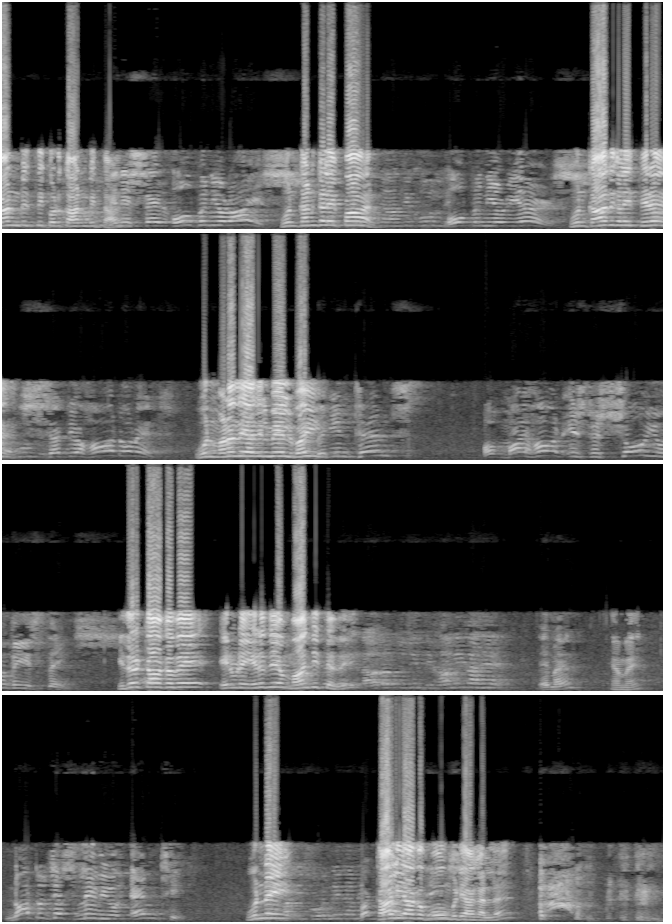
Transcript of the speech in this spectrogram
காண்பித்து கொடுக்க காண்பித்தார். And he said, "Open your eyes." உன் கண்களை பார். Open your ears. உன் காதுகளை திற. Set your heart on it. உன் மனதை அதில் மேல் வை. இதற்காகவே என்னுடைய இருதயம் வாஞ்சித்தது. Not to just leave you empty. உன்னை காலியாக போகும்படியாக அல்ல.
